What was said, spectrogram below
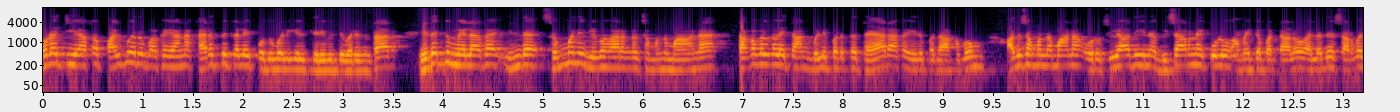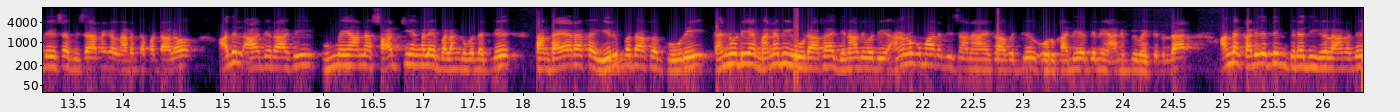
தொடர்ச்சியாக பல்வேறு வகையான கருத்துக்களை பொதுவெளியில் தெரிவித்து வருகின்றார். இதற்கு மேலாக இந்த செம்மணி விவகாரங்கள் சம்பந்தமான தகவல்களை தான் வெளிப்படுத்த தயாராக இருப்பதாகவும் அது சம்பந்தமான ஒரு சுயாதீன விசாரணை குழு அமைக்கப்பட்டாலோ அல்லது சர்வதேச விசாரணைகள் நடத்தப்பட்டாலோ அதில் ஆஜராகி உண்மையான சாட்சியங்களை வழங்குவதற்கு தான் தயாராக இருப்பதாக கூறி தன்னுடைய மனைவி ஊடாக ஜனாதிபதி அனுரகுமார திசாநாயகாவிற்கு ஒரு கடிதத்தினை அனுப்பி வைத்திருந்தார். அந்த கடிதத்தின் பிரதிகளானது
